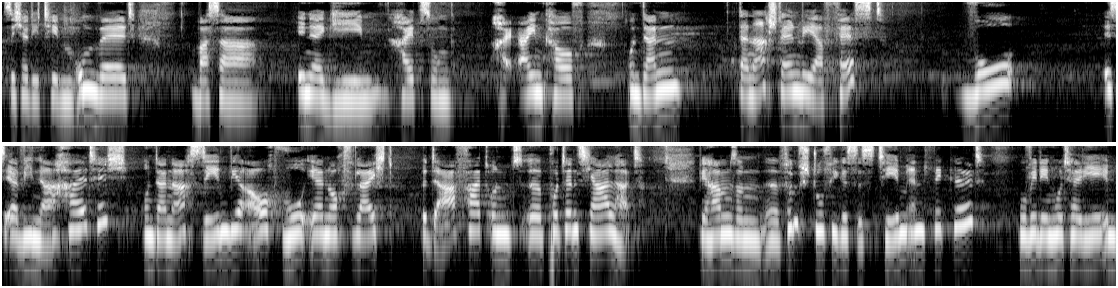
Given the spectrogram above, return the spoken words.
sicher die Themen Umwelt, Wasser, Energie, Heizung, Einkauf. Und dann, danach stellen wir ja fest, wo ist er wie nachhaltig und danach sehen wir auch, wo er noch vielleicht Bedarf hat und äh, Potenzial hat. Wir haben so ein äh, fünfstufiges System entwickelt, wo wir den Hotelier eben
